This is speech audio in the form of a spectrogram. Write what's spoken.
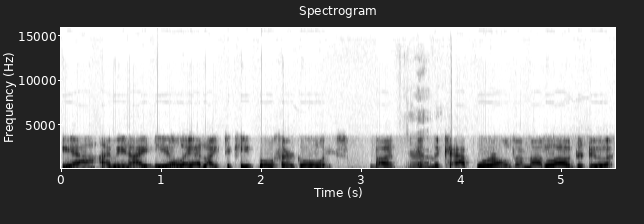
Yeah, I mean, ideally, I'd like to keep both our goalies, but yeah. in the cap world, I'm not allowed to do it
